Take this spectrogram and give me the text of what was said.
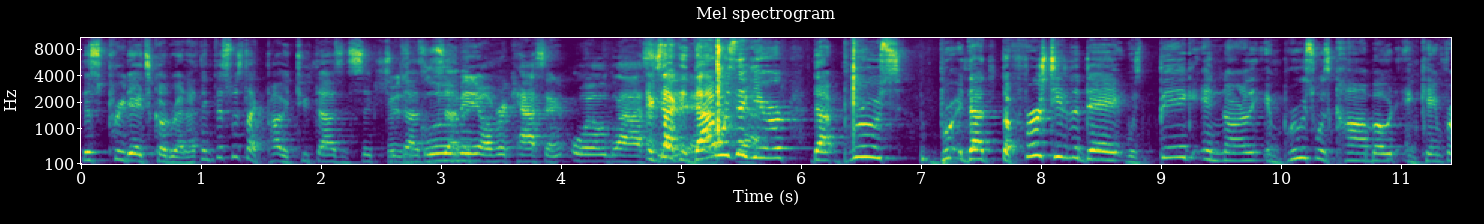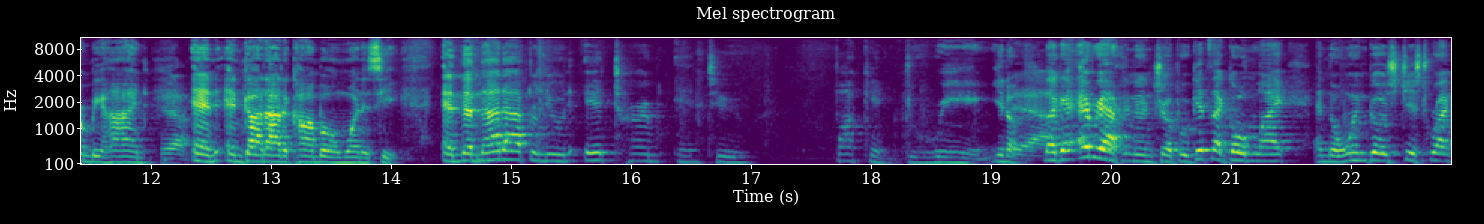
This predates Code Red. I think this was like probably 2006, It was 2007. gloomy, overcast, and oil glass. Exactly. and- That was the yeah. year that Bruce, that the first heat of the day was big and gnarly, and Bruce was comboed and came from behind Yeah. and, and got out of combo and won his heat. And then that afternoon, it turned into fucking dream. You know, Yeah. like every afternoon, Chopu gets that golden light and the wind goes just right,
